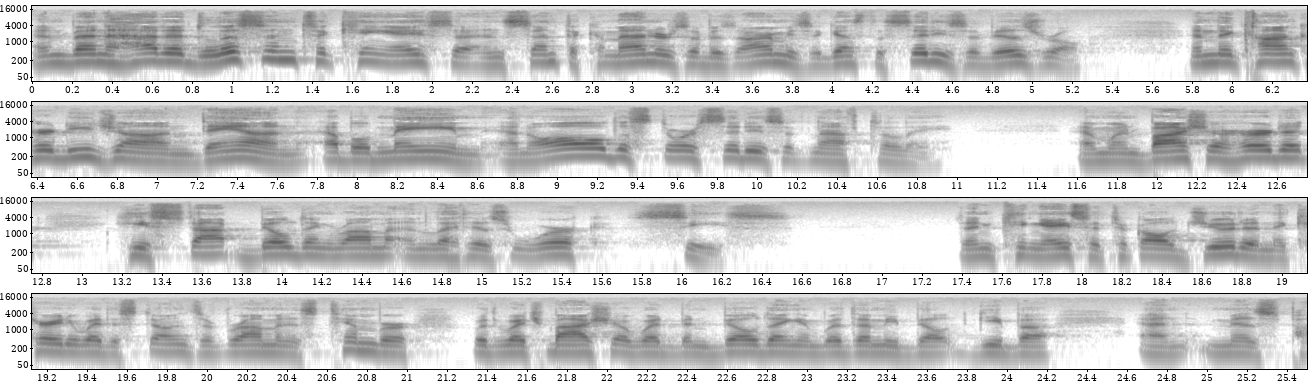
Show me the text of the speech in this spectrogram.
And Benhadad listened to King Asa and sent the commanders of his armies against the cities of Israel. And they conquered Ijon, Dan, Abel Maim, and all the store cities of Naphtali. And when Baasha heard it, he stopped building Ramah and let his work cease. Then King Asa took all Judah, and they carried away the stones of Ramah and his timber with which Baasha had been building, and with them he built Geba and Mizpah.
